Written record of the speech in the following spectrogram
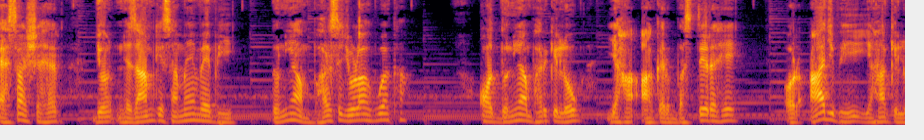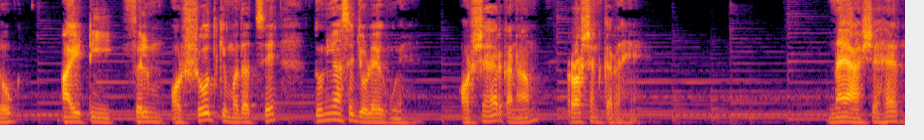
ऐसा शहर जो निज़ाम के समय में भी दुनिया भर से जुड़ा हुआ था और दुनिया भर के लोग यहाँ आकर बसते रहे और आज भी यहाँ के लोग आईटी फ़िल्म और शोध की मदद से दुनिया से जुड़े हुए हैं और शहर का नाम रोशन कर रहे हैं। नया शहर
